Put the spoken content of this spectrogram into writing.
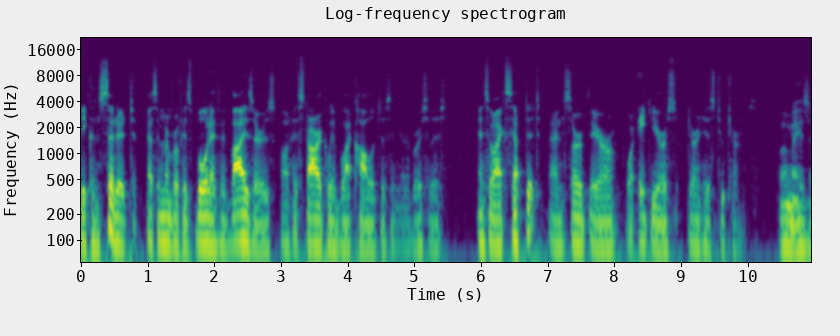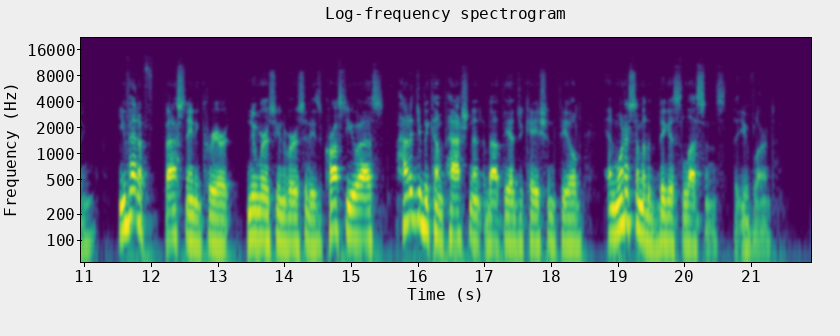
be considered as a member of his board of advisors on historically black colleges and universities. And so I accepted and served there for eight years during his two terms. Amazing. You've had a fascinating career at numerous universities across the U.S. How did you become passionate about the education field, and what are some of the biggest lessons that you've learned?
